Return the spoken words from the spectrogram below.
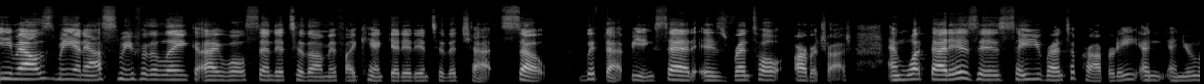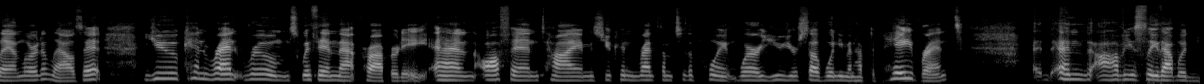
emails me and asks me for the link, I will send it to them if I can't get it into the chat. So, with that being said is rental arbitrage and what that is is say you rent a property and and your landlord allows it you can rent rooms within that property and oftentimes you can rent them to the point where you yourself wouldn't even have to pay rent and obviously that would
